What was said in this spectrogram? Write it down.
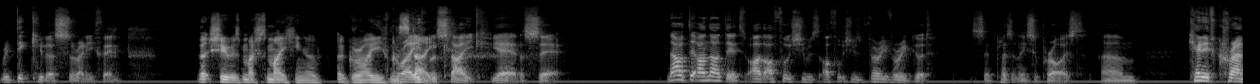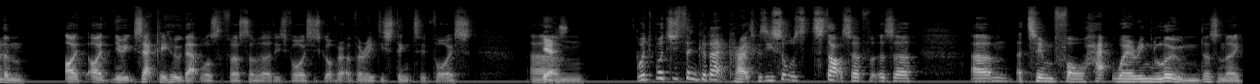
ridiculous or anything. That she was just making a, a grave mistake. Grave mistake. Yeah, that's it. No, I did. I, no, I did. I, I thought she was. I thought she was very, very good. So pleasantly surprised. Um, Kenneth Cranham. I, I knew exactly who that was the first time I heard his voice. He's got a very, a very distinctive voice. Um, Yes. What What do you think of that character? Because he sort of starts off as a um, a tinfoil hat wearing loon, doesn't he?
